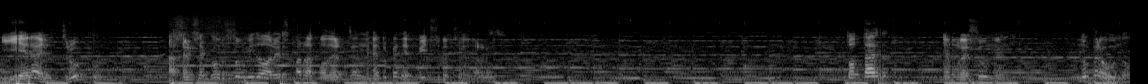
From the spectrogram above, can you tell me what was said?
Y era el truco, hacerse consumidores para poder tener beneficios en la red. Total, en resumen, número uno,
